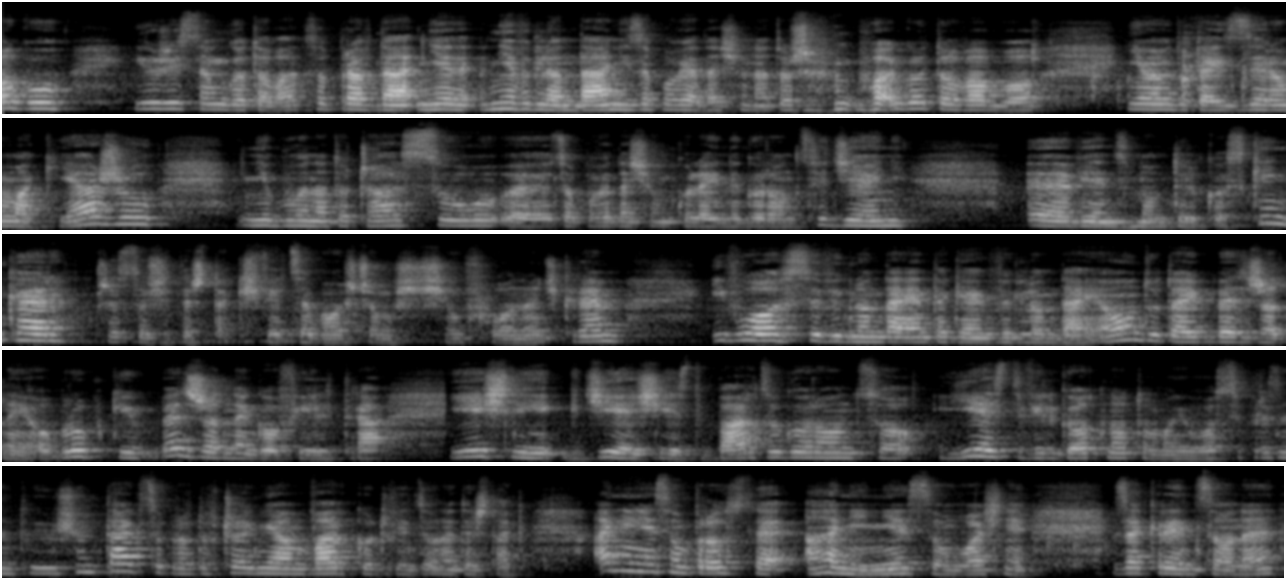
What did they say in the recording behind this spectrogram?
vlogu. Już jestem gotowa. Co prawda nie, nie wygląda, nie zapowiada się na to, żebym była gotowa, bo nie mam tutaj zero makijażu, nie było na to czasu. e, Zapowiada się kolejny gorący dzień, e, więc mam tylko skincare, przez to się też tak świecę, bo jeszcze musi się wchłonąć krem. I włosy wyglądają tak, jak wyglądają. Tutaj bez żadnej obróbki, bez żadnego filtra. Jeśli gdzieś jest bardzo gorąco, jest wilgotno, to moje włosy prezentują się tak. Co prawda wczoraj miałam warkocz, więc one też tak ani nie są proste, ani nie są właśnie zakręcone.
